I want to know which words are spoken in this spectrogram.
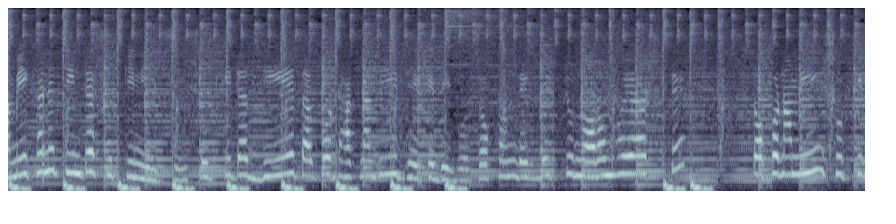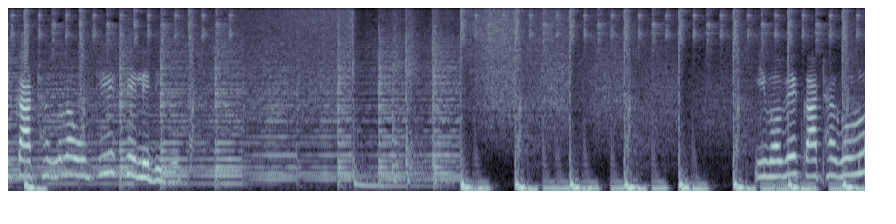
আমি এখানে তিনটা শুটকি নিয়েছি। শুটকিটা দিয়ে তারপর ঢাকনা দিয়ে ঢেকে দিব। যখন দেখব একটু নরম হয়ে আসছে, তখন আমি শুটকির কাঠাগুলো উঠিয়ে ফেলে দিব। এভাবে কাঠাগুলো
